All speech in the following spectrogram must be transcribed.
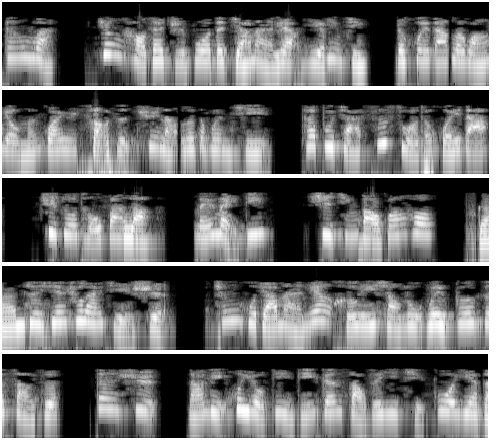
当晚正好在直播的贾乃亮也应景。的回答了网友们关于嫂子去哪了的问题，他不假思索的回答：“去做头发了，美美的。”事情曝光后，干脆先出来解释，称呼贾乃亮和李小璐为哥哥嫂子，但是哪里会有弟弟跟嫂子一起过夜的？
